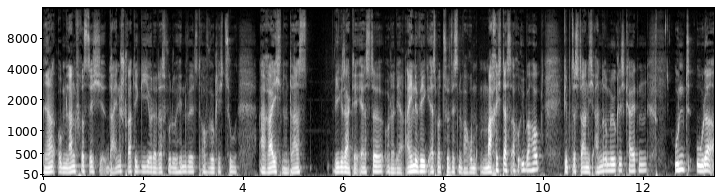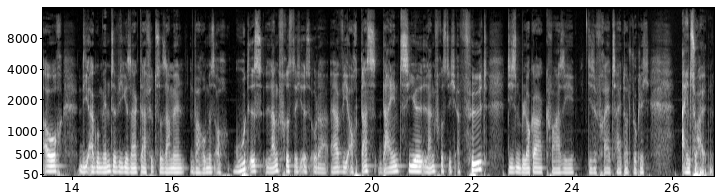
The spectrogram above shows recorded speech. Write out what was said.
Ja, um langfristig deine Strategie oder das, wo du hin willst, auch wirklich zu erreichen. Und da ist, wie gesagt, der erste oder der eine Weg, erstmal zu wissen, warum mache ich das auch überhaupt? Gibt es da nicht andere Möglichkeiten? Und oder auch die Argumente, wie gesagt, dafür zu sammeln, warum es auch gut ist, langfristig ist oder ja, wie auch das dein Ziel langfristig erfüllt, diesen Blocker quasi diese freie Zeit dort wirklich einzuhalten.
